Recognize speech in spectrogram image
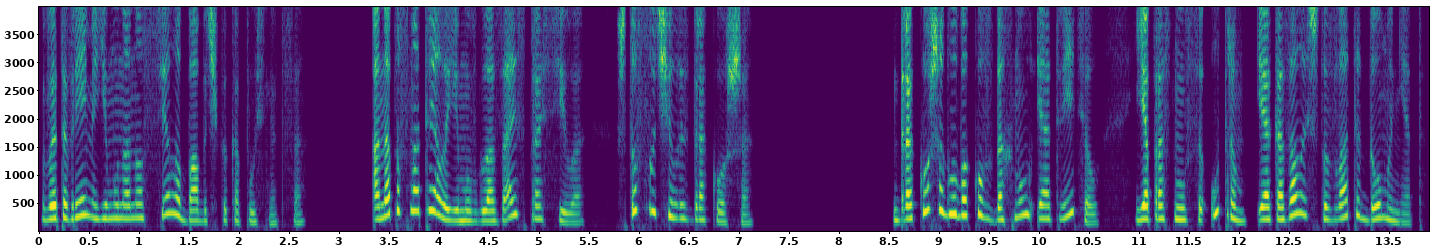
В это время ему на нос села бабочка-капустница. Она посмотрела ему в глаза и спросила, что случилось, дракоша? Дракоша глубоко вздохнул и ответил, я проснулся утром, и оказалось, что Златы дома нет.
